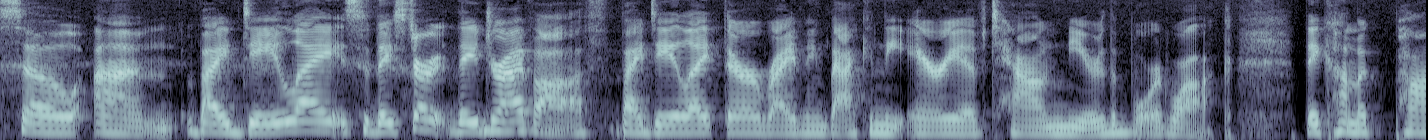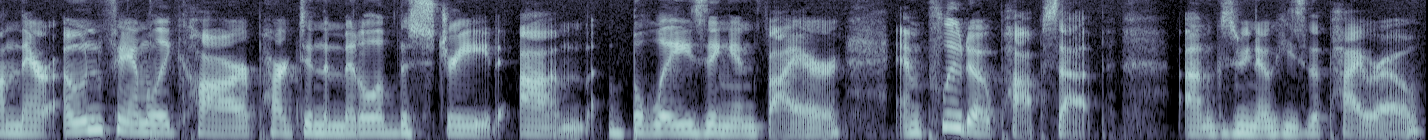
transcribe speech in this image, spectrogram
So um, by daylight, so they start, they drive off. By daylight, they're arriving back in the area of town near the boardwalk. They come upon their own family car parked in the middle of the street, um, blazing in fire, and Pluto pops up because we know he's the pyro.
